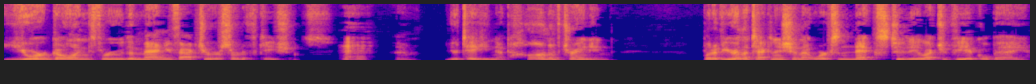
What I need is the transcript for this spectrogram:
you're going through the manufacturer certifications. Mm-hmm. You're taking a ton of training. But if you're the technician that works next to the electric vehicle bay,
